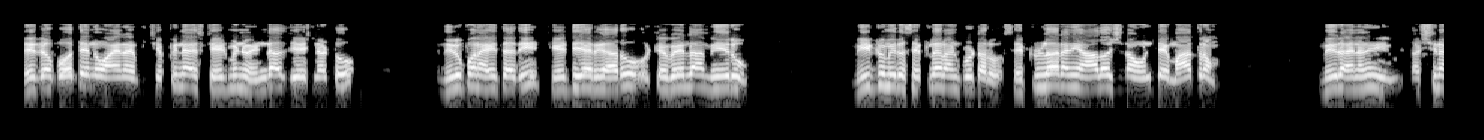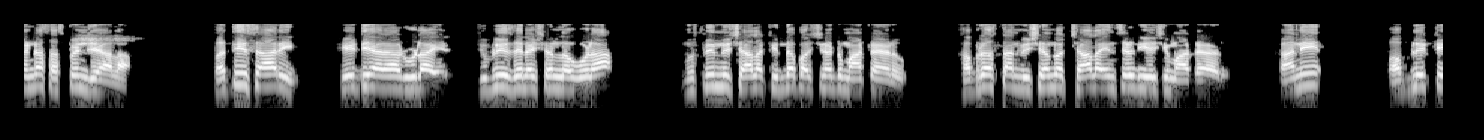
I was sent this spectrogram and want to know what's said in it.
లేకపోతే నువ్వు ఆయన చెప్పిన స్టేట్మెంట్ ఎండాల్ చేసినట్టు నిరూపణ అవుతుంది కేటీఆర్ గారు ఒకవేళ మీరు మీకు మీరు సెటిలర్ అనుకుంటారు. సెటిలర్ అనే ఆలోచన ఉంటే మాత్రం మీరు ఆయనని తక్షణంగా సస్పెండ్ చేయాలా? ప్రతిసారి కేటీఆర్ గారు కూడా జూబ్లీస్ ఎలక్షన్లో కూడా ముస్లింలు చాలా కిందపరిచినట్టు మాట్లాడాడు. ఖబ్రస్థాన్ విషయంలో చాలా ఇన్సల్ట్ చేసి మాట్లాడాడు. కానీ పబ్లిక్కి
